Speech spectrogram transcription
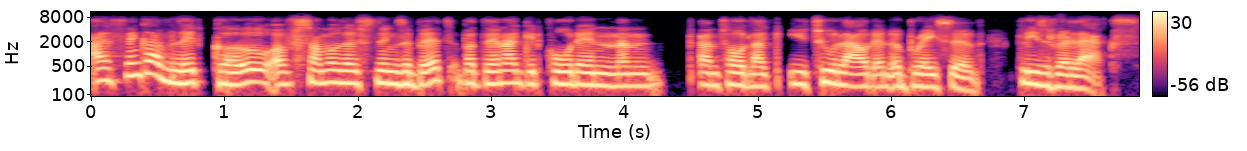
I think I've let go of some of those things a bit, but then I get caught in and I'm told, like, you're too loud and abrasive. Please relax.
